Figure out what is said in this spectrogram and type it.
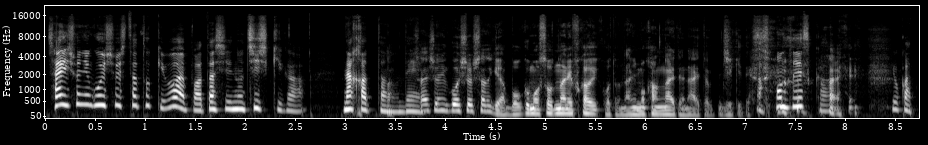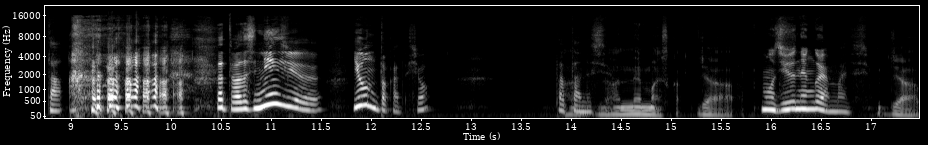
最初にご一緒した時はやっぱ私の知識がなかったので。最初にご一緒した時は僕もそんなに深いこと何も考えてない時期です。あ本当ですか、はい。よかった。だって私24とかでしょ？だったんですよ。何年前ですか？じゃあ。もう10年ぐらい前ですよ。じゃあ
